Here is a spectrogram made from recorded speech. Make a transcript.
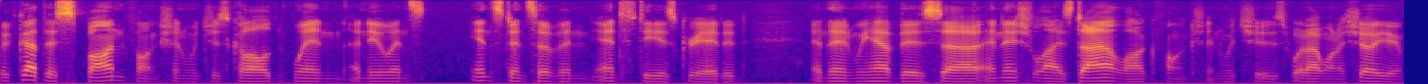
We've got this spawn function which is called when a new ins instance of an entity is created. And then we have this uh, initialize dialog function which is what I want to show you.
